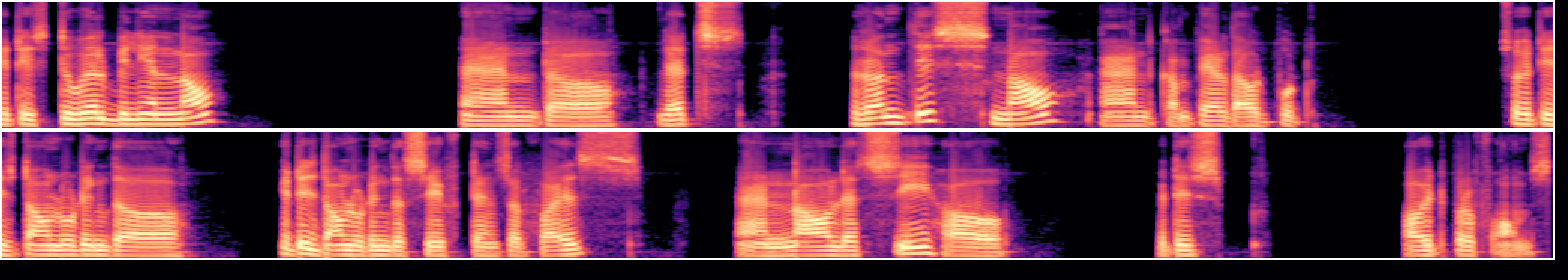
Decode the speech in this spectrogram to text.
It is 12 billion now. And uh, let's run this now and compare the output. So it is downloading the it is downloading the safe tensor files and now let's see how it is how it performs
